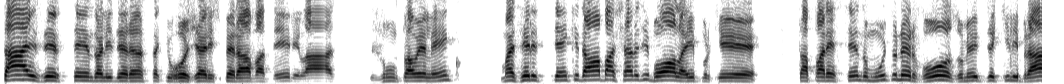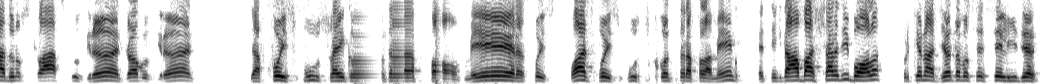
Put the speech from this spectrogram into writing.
está exercendo a liderança que o Rogério esperava dele lá junto ao elenco, mas ele tem que dar uma baixada de bola aí, porque está parecendo muito nervoso, meio desequilibrado nos clássicos grandes, jogos grandes. Já foi expulso aí contra Palmeiras, foi, quase foi expulso contra Flamengo. É, tem que dar uma baixada de bola, porque não adianta você ser líder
